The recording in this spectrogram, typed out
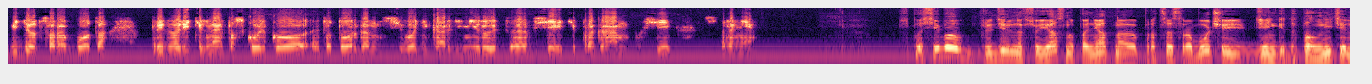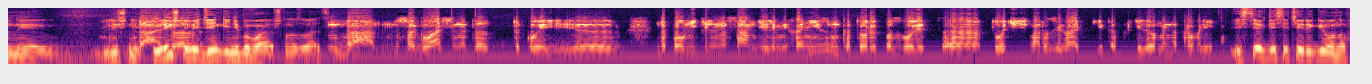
ведется работа предварительная, поскольку этот орган сегодня координирует все эти программы по всей стране. Спасибо, предельно все ясно, понятно, процесс рабочий, деньги дополнительные, лишние, да, лишними это... деньги не бывают, что называется. Да, согласен, это такой э, дополнительный на самом деле механизм, который позволит э, точечно развивать какие-то определенные направления. Из тех 10 регионов,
